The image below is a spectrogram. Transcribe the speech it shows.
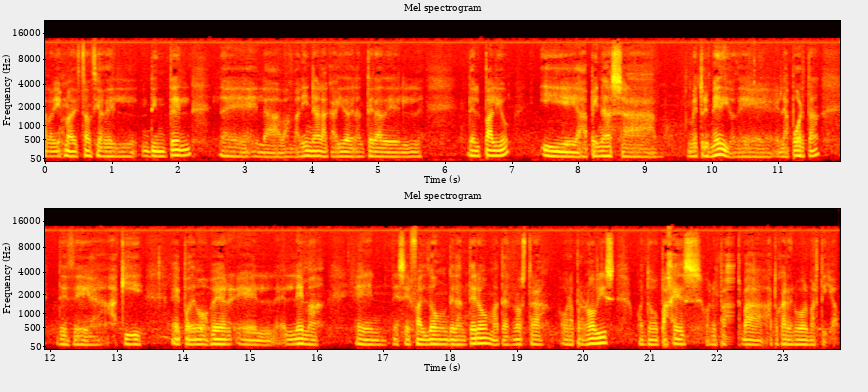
a la misma distancia del dintel, eh, la bambalina, la caída delantera del, del palio y apenas a metro y medio de la puerta, desde aquí eh, podemos ver el, lema en ese faldón delantero, Mater Nostra, Ora Pro Nobis, cuando Pajés, cuando el va a tocar de nuevo el martillo.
